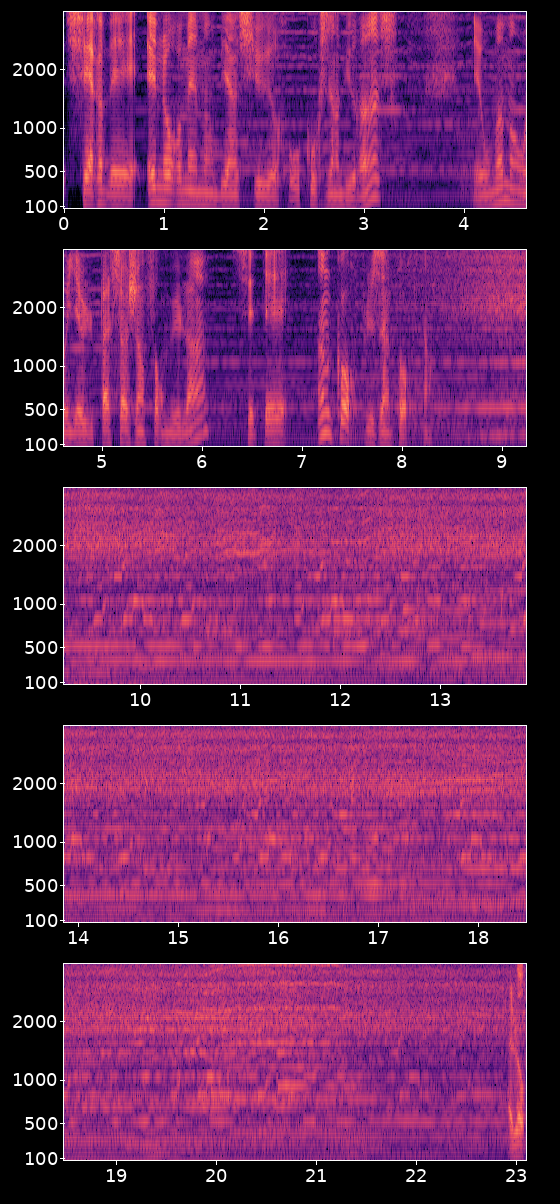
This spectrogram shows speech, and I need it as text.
servait énormément, bien sûr, aux courses d'endurance. Mais au moment où il y a eu le passage en Formule 1, c'était encore plus important. Alors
